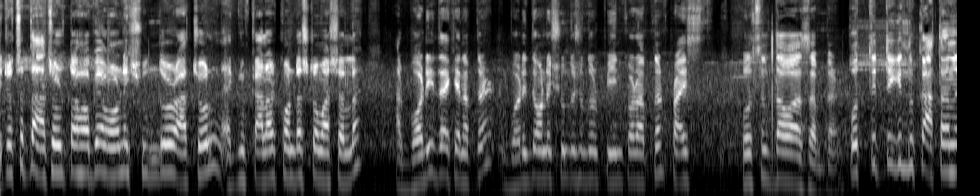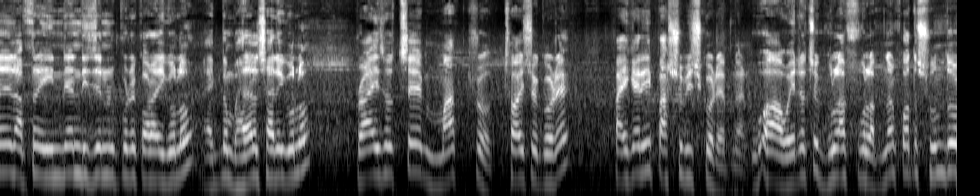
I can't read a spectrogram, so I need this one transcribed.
এটা হচ্ছে আপনার আঁচলটা হবে অনেক সুন্দর আঁচল, একদম কালার কন্ট্রাস্ট মাসাল্লাহ আর বডি দেখেন আপনার বডিতে অনেক সুন্দর সুন্দর প্রিন্ট করা আপনার প্রাইস হোলসেল দেওয়া আছে আপনার। প্রত্যেকটি কিন্তু কাতানের আপনার ইন্ডিয়ান ডিজাইনের উপরে করা এগুলো, একদম ভাইরাল শাড়িগুলো। প্রাইস হচ্ছে মাত্র ছয়শো করে। পাইকারি পাঁচশো বিশ করে আপনার। ওয়াও, এটা হচ্ছে গোলাপ ফুল। আপনার কত সুন্দর,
